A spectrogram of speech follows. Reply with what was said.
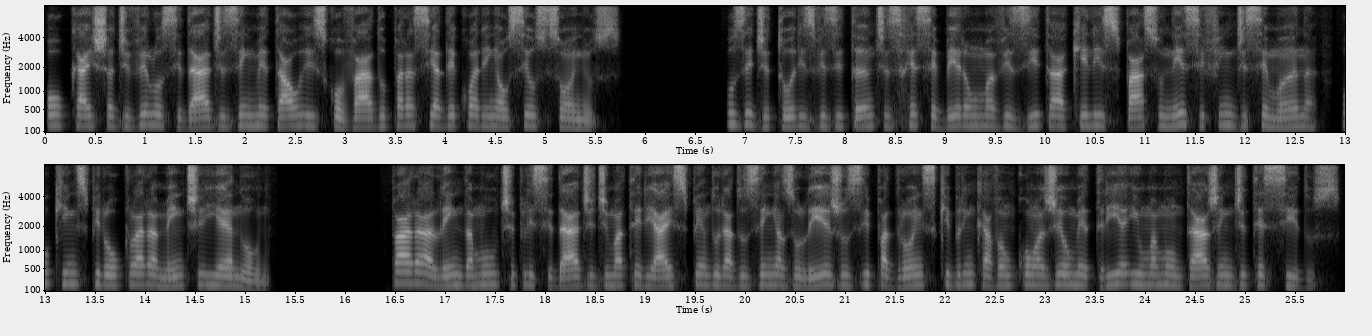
ou caixa de velocidades em metal escovado para se adequarem aos seus sonhos. Os editores visitantes receberam uma visita àquele espaço nesse fim de semana, o que inspirou claramente Yenon. Para além da multiplicidade de materiais pendurados em azulejos e padrões que brincavam com a geometria e uma montagem de tecidos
